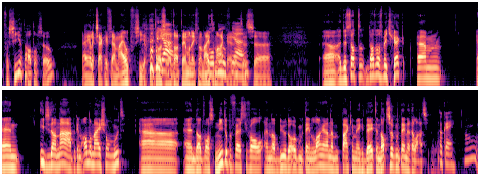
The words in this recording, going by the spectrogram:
versierd had of zo. Ja, eerlijk gezegd heeft zij mij ook versierd. Het, was, Ja. het had helemaal niks met mij te maken. move, ja. Het is, eh, eh, dus dat, dat was een beetje gek. Ehm, en iets daarna heb ik een ander meisje ontmoet. Eh, en dat was niet op een festival. En dat duurde ook meteen langer. En heb ik een paar keer mee gedate. En dat is ook meteen een relatie geworden. Oké. Oh.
